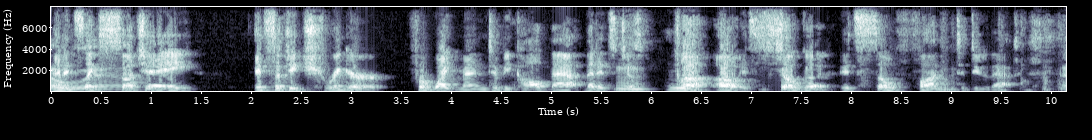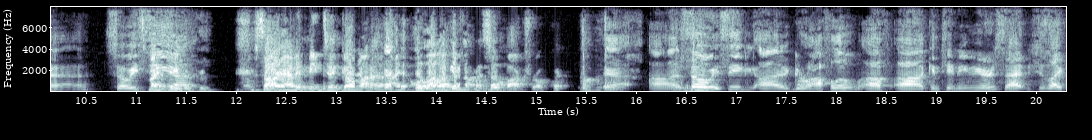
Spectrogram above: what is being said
and it's Oh, like yeah. such a it's such a trigger for white men to be called that that it's just Mm-hmm. oh it's so good it's so fun to do that Yeah. So we it's see. my Uh, favorite sorry i didn't mean to go on a I, hold on i'll get off my soapbox real quick Yeah. Uh, so we see uh, Garofalo of uh, continuing her set. She's like,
